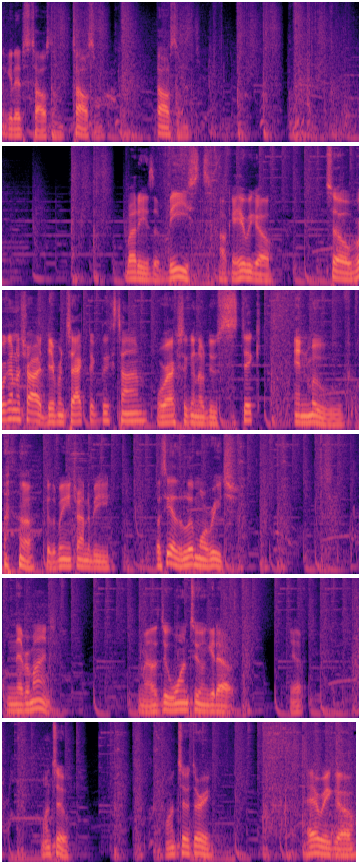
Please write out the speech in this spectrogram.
Look at that. Just toss him. Toss him. Toss him. Buddy's a beast. Okay, here we go. So we're gonna try a different tactic this time. We're actually gonna do stick and move. Because we ain't trying to be... See, he has a little more reach. Never mind. Come on, let's do one, two, and get out. Yep. One, two. One, two, three. There we go.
